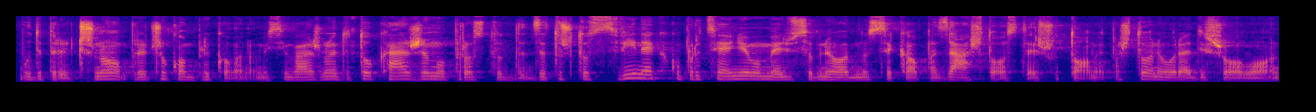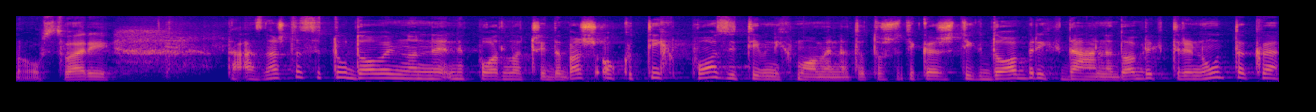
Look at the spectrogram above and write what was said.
bude prilično, prilično komplikovano. Mislim, važno je da to kažemo prosto da, zato što svi nekako procenjujemo međusobne odnose kao pa zašto ostaješ u tome, pa što ne uradiš ovo ono. U stvari, Da, a znaš što se tu dovoljno ne, ne podlači? Da baš oko tih pozitivnih momenta, to što ti kažeš, tih dobrih dana, dobrih trenutaka,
